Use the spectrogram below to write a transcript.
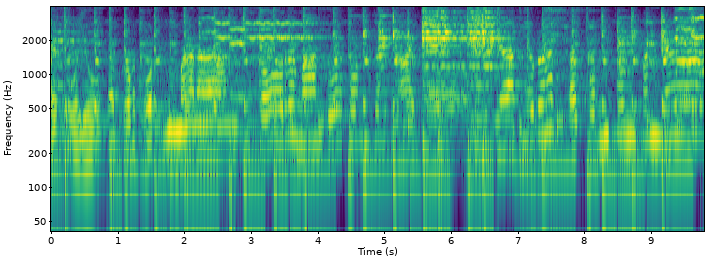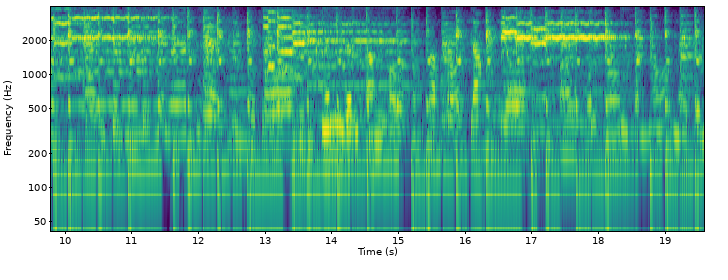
แต่โออยู่กับรถอดมานานทรมานตัวตนจนตายพออยากมีรักสักคนต้องปัญญาใครจะมาแลแค่ทั้งสนเงินเดินตามก็ต้องทำรถจำยอมเฝ้าอดนอนกันนอนไม่ตึง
